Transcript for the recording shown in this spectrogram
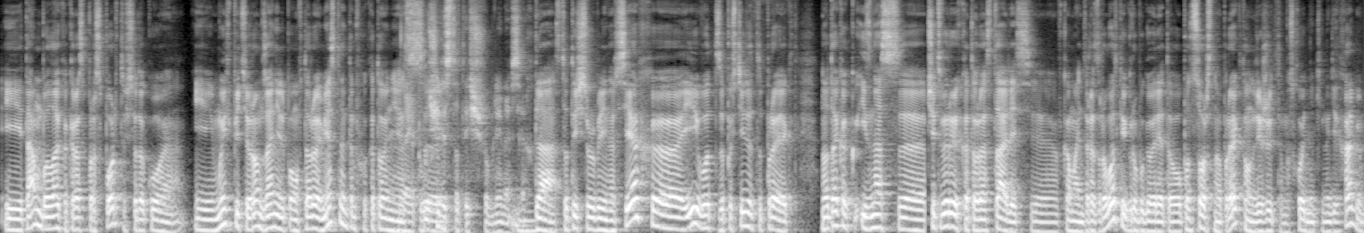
и там было как раз про спорт и все такое. И мы в пятером заняли, по-моему, второе место на этом хакатоне. Да, с... и получили 100 тысяч рублей на всех. Да, 100 тысяч рублей на всех, э, и вот запустили этот проект. Но так как из нас э, четверых, которые остались э, в команде разработки, грубо говоря, это open source проекта, он лежит там исходники на GitHub,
